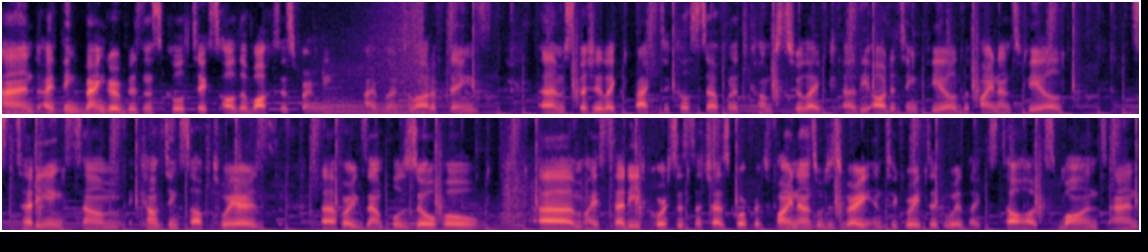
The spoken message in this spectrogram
And I think Bangor Business School ticks all the boxes for me. I've learned a lot of things, um, especially like practical stuff when it comes to like uh, the auditing field, the finance field, studying some accounting softwares, uh, for example, Zoho. Um, I studied courses such as corporate finance, which is very integrated with like stocks, bonds, and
